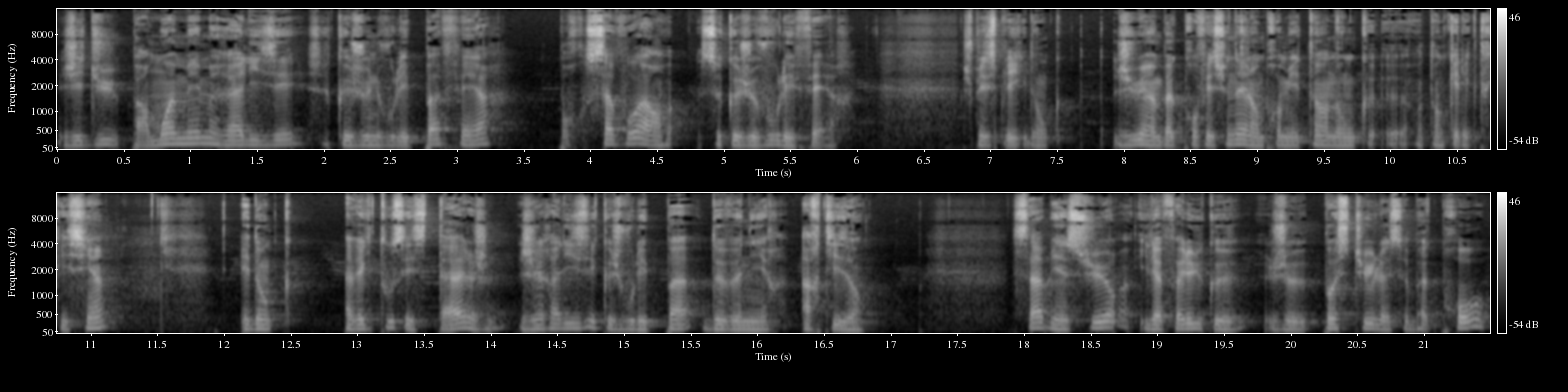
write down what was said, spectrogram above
j'ai dû par moi-même réaliser ce que je ne voulais pas faire pour savoir ce que je voulais faire. Je m'explique. Donc, j'ai eu un bac professionnel en premier temps, donc euh, en tant qu'électricien, et donc avec tous ces stages, j'ai réalisé que je voulais pas devenir artisan. Ça, bien sûr, il a fallu que je postule à ce bac pro,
